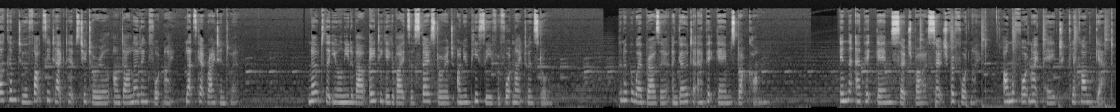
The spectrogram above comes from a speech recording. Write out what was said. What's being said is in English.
Welcome to a Foxy Tech Tips tutorial on downloading Fortnite. Let's get right into it. Note that you will need about 80 gigabytes of spare storage on your PC for Fortnite to install. Open up a web browser and go to epicgames.com. In the Epic Games search bar, search for Fortnite. On the Fortnite page, click on Get.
